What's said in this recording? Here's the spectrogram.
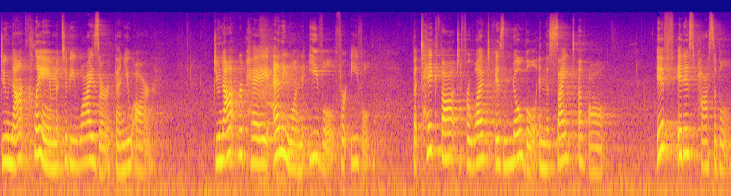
Do not claim to be wiser than you are. Do not repay anyone evil for evil but take thought for what is noble in the sight of all. If it is possible,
